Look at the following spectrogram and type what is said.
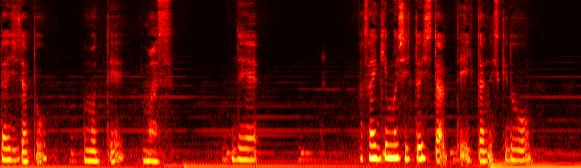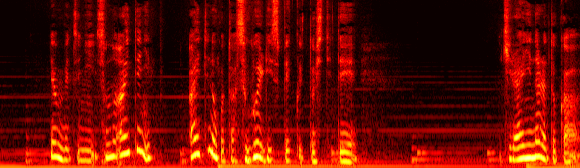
大事だと思っています。で、最近も嫉妬したって言ったんですけど、でも別にその相手に、相手のことはすごいリスペクトしてて、嫌いになるとか、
